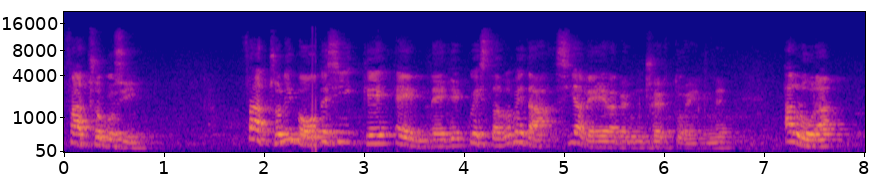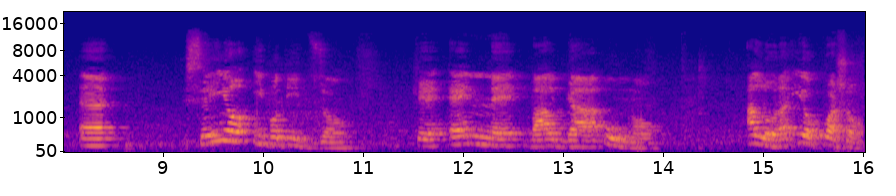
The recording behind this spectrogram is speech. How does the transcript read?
Faccio così. Faccio l'ipotesi che n, che questa proprietà sia vera per un certo n allora, eh, se io ipotizzo che n valga 1, allora io qua ho,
